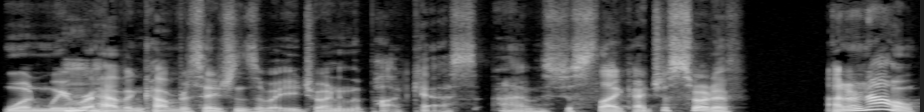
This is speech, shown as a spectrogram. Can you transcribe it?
when we were Mm. having conversations about you joining the podcast. I was just like, I just sort of, I don't know,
